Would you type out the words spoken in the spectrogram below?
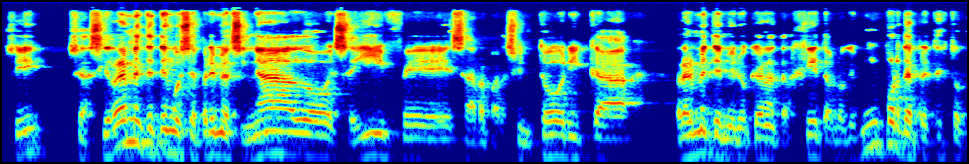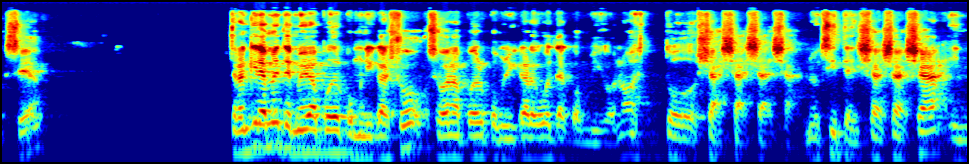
¿sí? O sea, si realmente tengo ese premio asignado, ese IFE, esa reparación histórica, realmente me bloquean la tarjeta, lo que no importa el pretexto que sea, tranquilamente me voy a poder comunicar yo o se van a poder comunicar de vuelta conmigo. No es todo ya, ya, ya, ya. No existe el ya, ya, ya en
